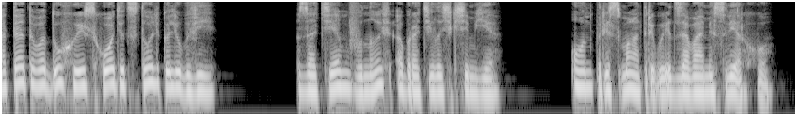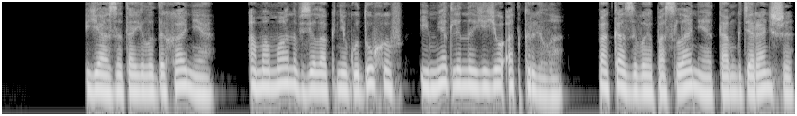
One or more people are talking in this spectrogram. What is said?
«От этого духа исходит столько любви, Затем вновь обратилась к семье. «Он присматривает за вами сверху». Я затаила дыхание, а маман взяла книгу духов и медленно ее открыла, показывая послание там, где раньше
